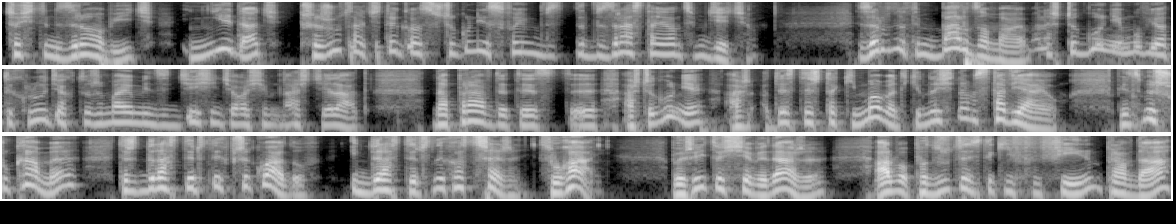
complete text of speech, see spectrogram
coś z tym zrobić i nie dać przerzucać tego szczególnie swoim wzrastającym dzieciom zarówno tym bardzo małym, ale szczególnie mówię o tych ludziach, którzy mają między 10 a 18 lat. Naprawdę to jest, y, a szczególnie, a to jest też taki moment, kiedy one się nam stawiają. Więc my szukamy też drastycznych przykładów i drastycznych ostrzeżeń. Słuchaj, bo jeżeli coś się wydarzy, albo podrzucać taki film, prawda,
